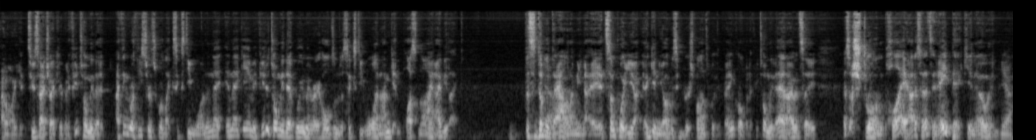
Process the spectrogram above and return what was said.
I don't want to get too sidetracked here, but if you told me that I think Northeastern scored like 61 in that in that game, if you'd have told me that William and Mary holds them to 61, I'm getting plus nine, I'd be like, this is double yeah. down. I mean, at some point, you again, you obviously be responsible with your bankroll, but if you told me that, I would say that's a strong play. I'd say that's an A pick, you know, and yeah.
